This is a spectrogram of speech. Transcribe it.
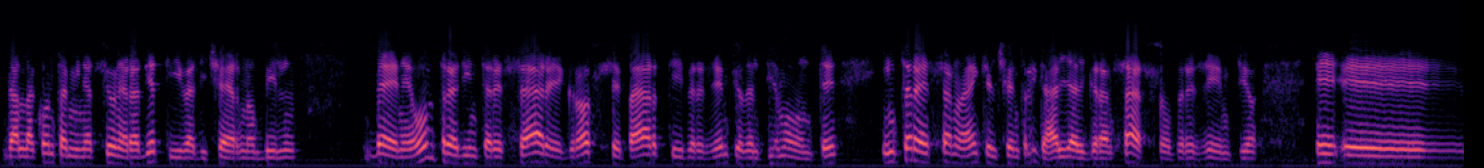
dalla contaminazione radioattiva di Chernobyl. Bene, oltre ad interessare grosse parti, per esempio, del Piemonte, interessano anche il centro Italia il Gran Sasso, per esempio. E, eh,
